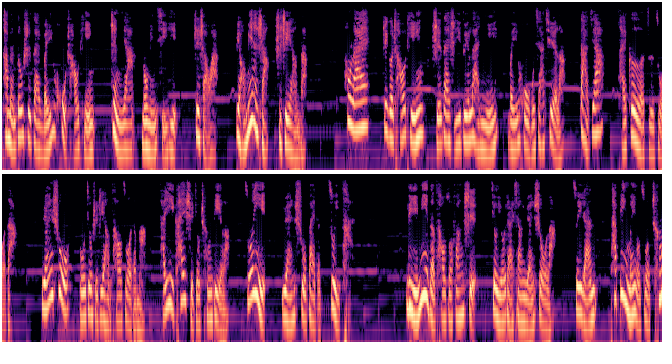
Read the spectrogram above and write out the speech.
他们都是在维护朝廷、镇压农民起义。至少啊，表面上是这样的。后来这个朝廷实在是一堆烂泥，维护不下去了，大家才各自做大。袁术不就是这样操作的吗？他一开始就称帝了，所以。袁术败得最惨，李密的操作方式就有点像袁术了。虽然他并没有做称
